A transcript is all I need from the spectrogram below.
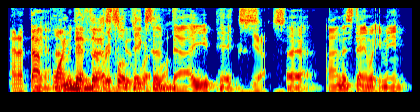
And at that Yeah, point, I mean, then the first four picks are value picks. Yeah. So I understand what you mean.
